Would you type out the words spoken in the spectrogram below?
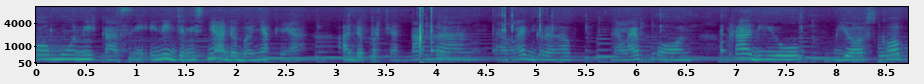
komunikasi. Ini jenisnya ada banyak ya. Ada percetakan, telegraf, telepon, radio, bioskop,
